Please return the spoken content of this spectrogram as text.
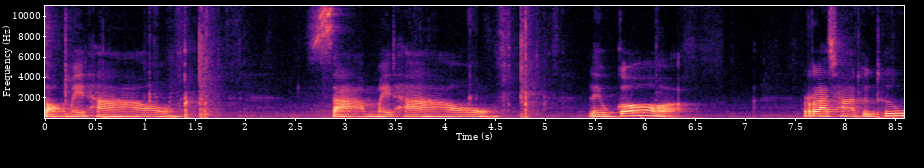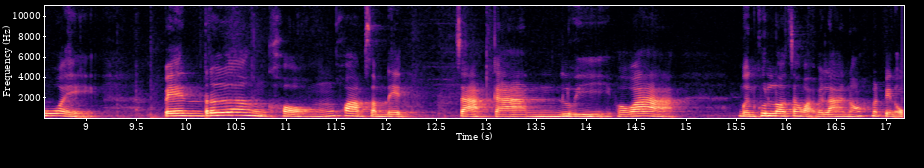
สองไม้เท้าสามไม้เท้า แล้วก็ราชาถือถ้วย เป็นเรื่องของความสำเร็จจากการลุย เพราะว่าเหมือนคุณรอจังหวะเวลาเนาะมันเป็นโอ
